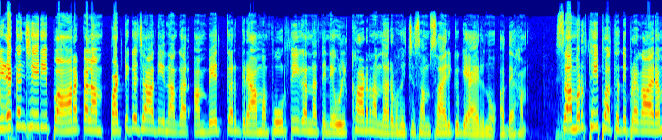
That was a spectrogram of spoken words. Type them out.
കിഴക്കഞ്ചേരി പാറക്കളം പട്ടികജാതി നഗർ അംബേദ്കർ ഗ്രാമം പൂർത്തീകരണത്തിന്റെ ഉദ്ഘാടനം നിർവഹിച്ച് സംസാരിക്കുകയായിരുന്നു അദ്ദേഹം. സമൃദ്ധി പദ്ധതി പ്രകാരം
